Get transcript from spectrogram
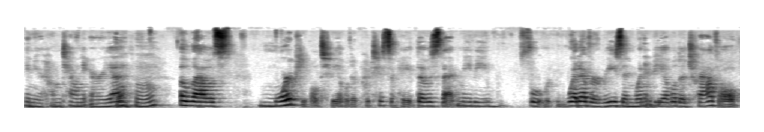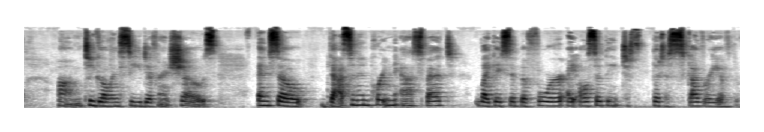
in your hometown area Mm-hmm. allows more people to be able to participate. Those that maybe, for whatever reason, wouldn't be able to travel um, to go and see different shows. And so that's an important aspect. Like I said before, I also think just the discovery of the,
